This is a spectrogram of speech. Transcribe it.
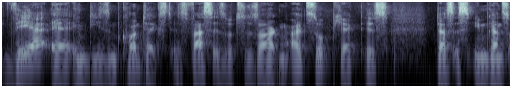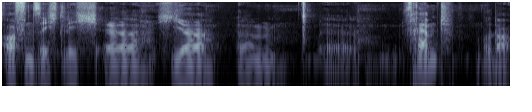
wer er in diesem Kontext ist, was er sozusagen als Subjekt ist, das ist ihm ganz offensichtlich äh, hier ähm, äh, fremd oder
